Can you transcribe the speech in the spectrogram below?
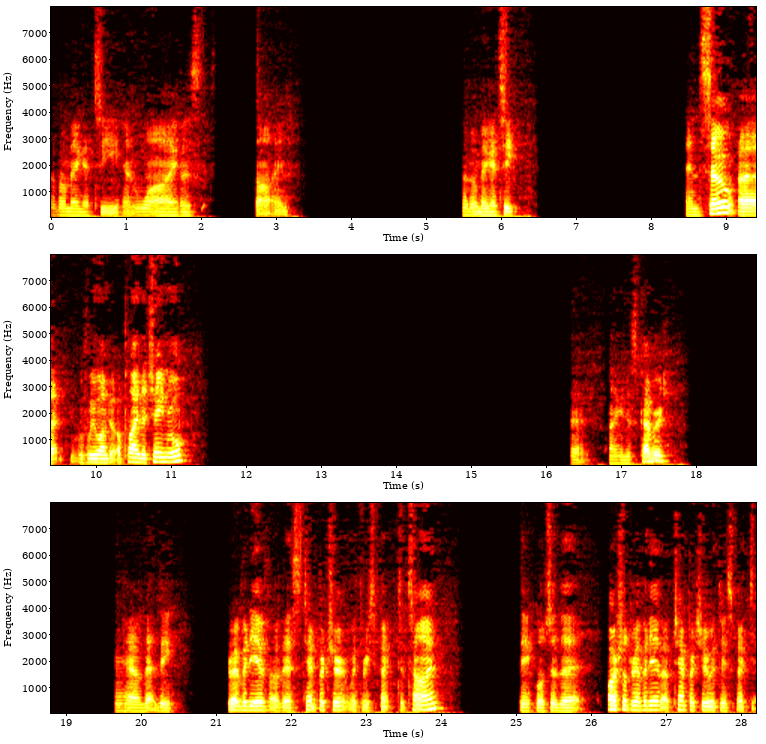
of omega t, and y was sine of omega t. And so, uh, if we want to apply the chain rule, that I discovered, we have that the derivative of this temperature with respect to time is equal to the partial derivative of temperature with respect to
